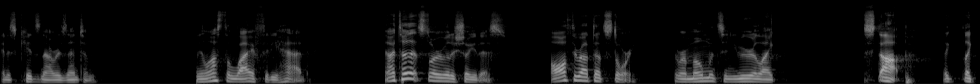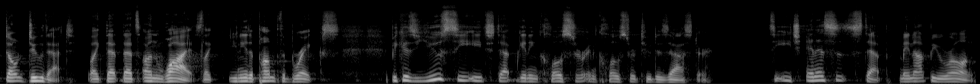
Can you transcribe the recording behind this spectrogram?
and his kids now resent him. And he lost the life that he had. Now, I tell that story really to show you this. All throughout that story, there were moments and you were like, stop. Like, like don't do that. Like that that's unwise. Like you need to pump the brakes. Because you see each step getting closer and closer to disaster. See, each innocent step may not be wrong,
